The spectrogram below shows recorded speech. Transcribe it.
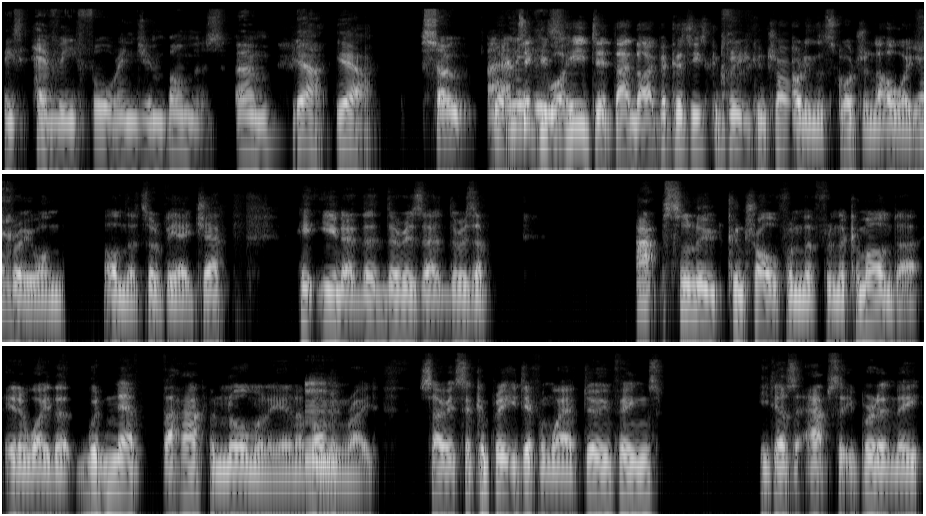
these heavy four engine bombers. Um, Yeah, yeah. so Well, and particularly is- what he did that night because he's completely controlling the squadron the whole way Yeah. through on on the sort of VHF. He, you know, th- there is a there is a absolute control from the from the commander in a way that would never happen normally in a Mm. bombing raid. So it's a completely different way of doing things. He does it absolutely brilliantly.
